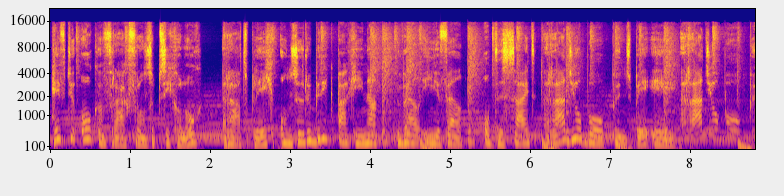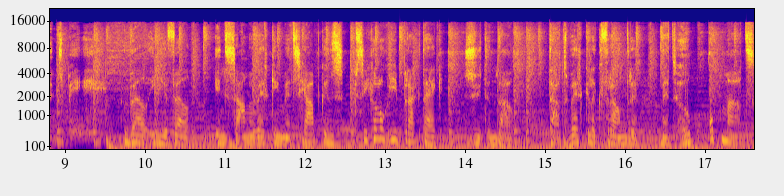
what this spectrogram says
Heeft u ook een vraag voor onze psycholoog? Raadpleeg onze rubriekpagina Wel in je vel op de site radiobo.be. Radiobo.be. Wel in je vel in samenwerking met Schaapkens Psychologiepraktijk Zutendaal daadwerkelijk veranderen met hulp op maat.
